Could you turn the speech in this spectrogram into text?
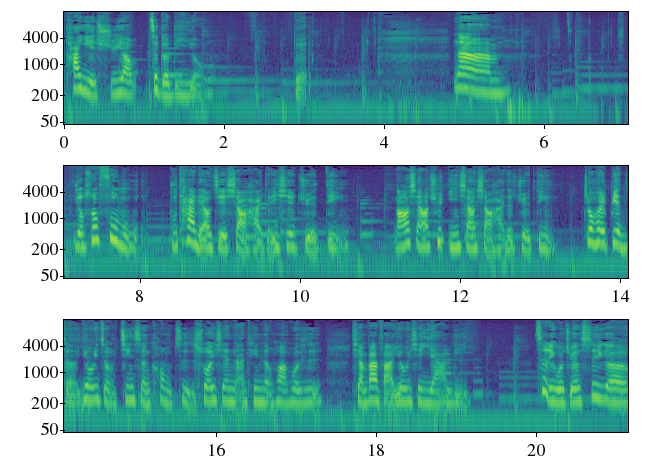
他也需要这个利用。对，那有时候父母不太了解小孩的一些决定。然后想要去影响小孩的决定，就会变得用一种精神控制，说一些难听的话，或者是想办法用一些压力。这里我觉得是一个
